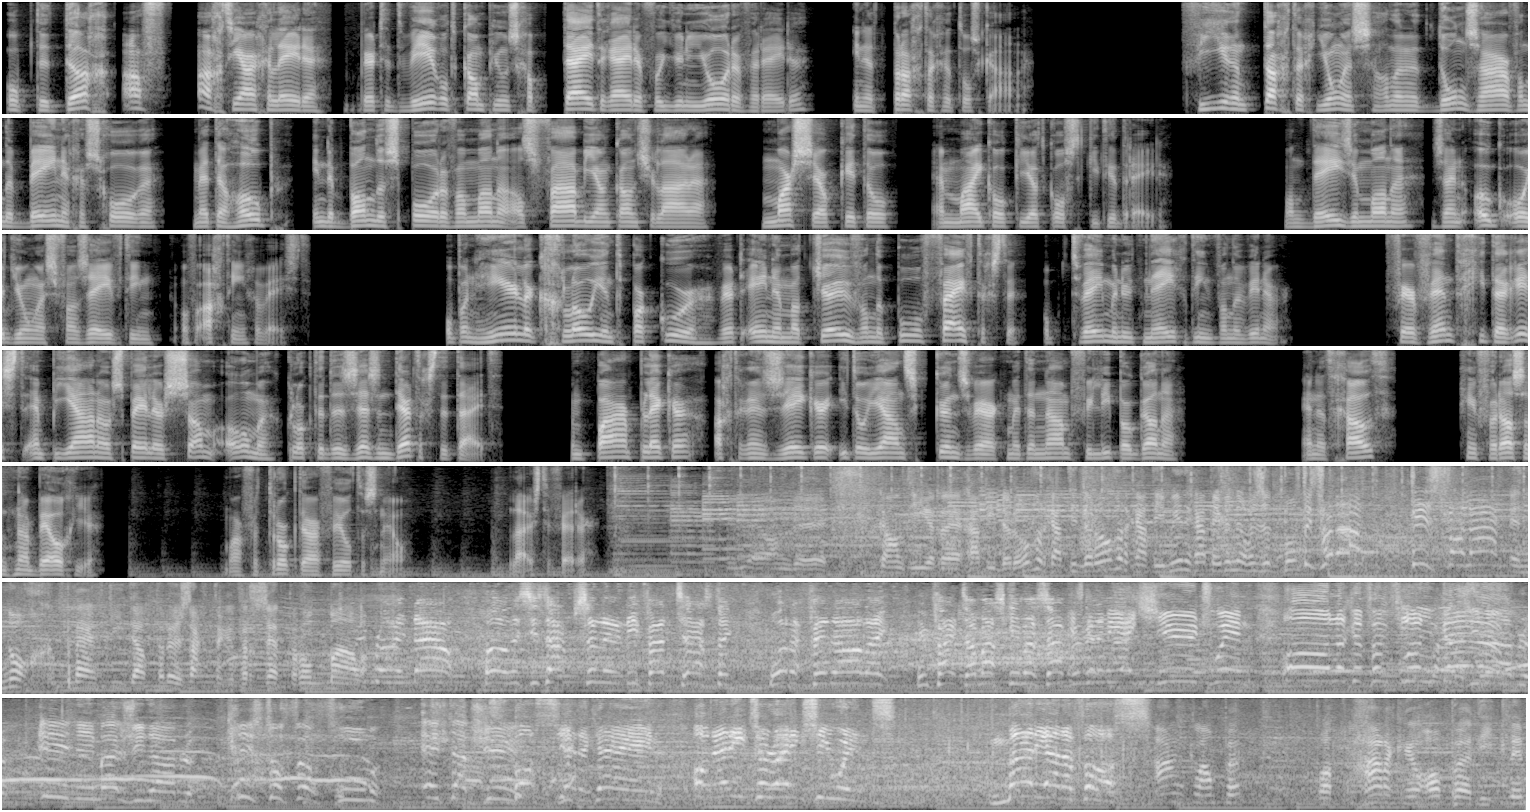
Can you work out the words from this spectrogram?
Op de dag af acht jaar geleden werd het wereldkampioenschap tijdrijden voor junioren verreden in het prachtige Toscane. 84 jongens hadden het donshaar van de benen geschoren met de hoop in de bandensporen van mannen als Fabian Cancellara, Marcel Kittel en Michael Kwiatkowski te treden. Want deze mannen zijn ook ooit jongens van 17 of 18 geweest. Op een heerlijk glooiend parcours werd ene Mathieu van der Poel 50ste op 2 minuut 19 van de winnaar. Fervent gitarist en pianospeler Sam Ome klokte de 36ste tijd. Een paar plekken achter een zeker Italiaans kunstwerk met de naam Filippo Ganna. En het goud ging verrassend naar België, maar vertrok daar veel te snel. Luister verder. Aan de kant hier eh, gaat hij erover, gaat hij erover, gaat hij winnen, gaat hij winnen of is het Bolt? Het is Van Aert! Het is Van Aert! En nog blijft hij dat reusachtige verzet rondmalen. right now. Oh, this is absolutely fantastic. What a finale. In fact, I'm asking myself. It's going to be a huge win. Oh, look at Van Vleuten. Inimaginable, inimaginable. Christopher Froome est à pied. Boss yet again. On any terrain she wins. Marianne Vos. Aanklampen, wat harken op eh, die klim.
